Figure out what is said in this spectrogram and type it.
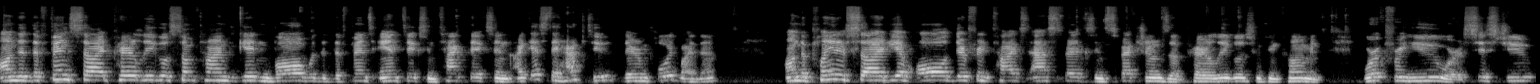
On the defense side, paralegals sometimes get involved with the defense antics and tactics, and I guess they have to. They're employed by them. On the plaintiff side, you have all different types, aspects, and spectrums of paralegals who can come and work for you or assist you.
